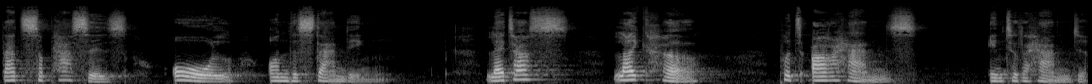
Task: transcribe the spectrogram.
that surpasses all understanding. Let us, like her, put our hands into the hand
